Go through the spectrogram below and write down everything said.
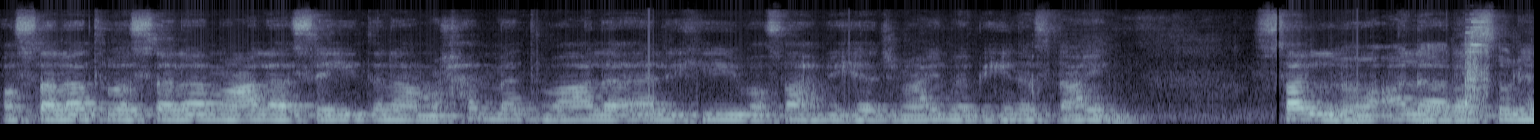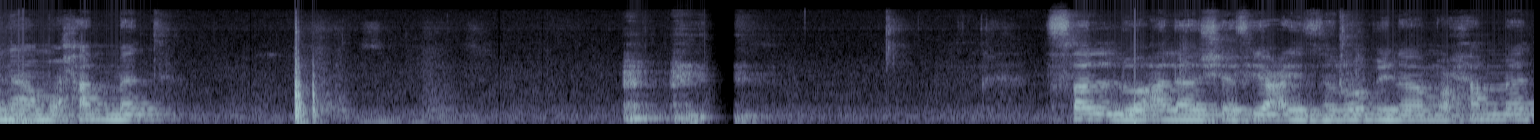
والصلاة والسلام على سيدنا محمد وعلى آله وصحبه أجمعين وبه نستعين. صلوا على رسولنا محمد. صلوا على شفيع ذنوبنا محمد.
